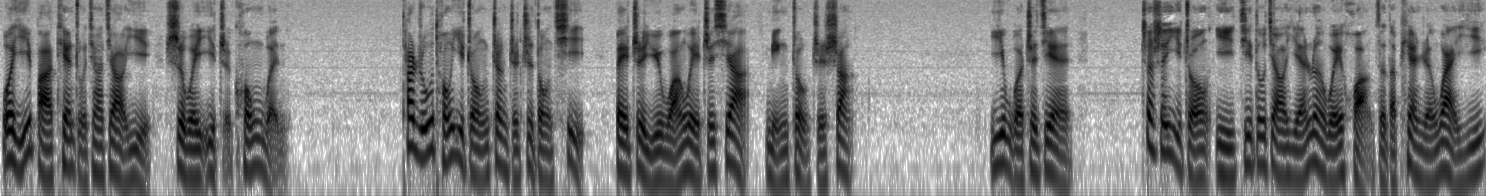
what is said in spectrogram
我已把天主教教义视为一纸空文。它如同一种政治制动器，被置于王位之下，民众之上。依我之见，这是一种以基督教言论为幌子的骗人外衣，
